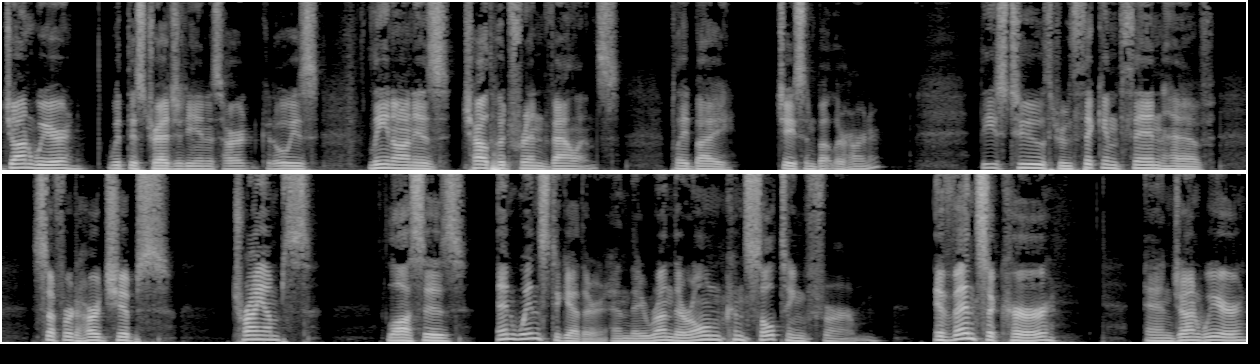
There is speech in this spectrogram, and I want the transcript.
John Weir, with this tragedy in his heart, could always lean on his childhood friend Valence, played by Jason Butler Harner. These two, through thick and thin, have suffered hardships, triumphs, losses, and wins together, and they run their own consulting firm. Events occur, and John Weir,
